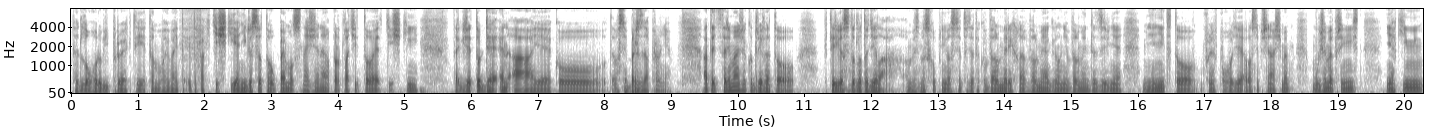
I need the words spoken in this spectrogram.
to je dlouhodobý projekty, je tam je to, je to fakt těžký a nikdo se od toho úplně moc nežene a protlačit to je těžký. Takže to DNA je jako to je vlastně brzda pro ně. A teď tady máš jako Driveto, který vlastně tohle to dělá. A my jsme schopni vlastně to dělat jako velmi rychle, velmi agilně, velmi intenzivně, měnit to úplně v pohodě a vlastně přinášíme, můžeme přinést nějakým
